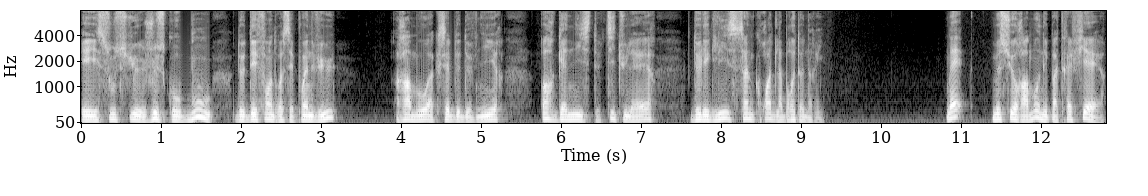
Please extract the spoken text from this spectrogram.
et soucieux jusqu'au bout de défendre ses points de vue, Rameau accepte de devenir organiste titulaire de l'église Sainte-Croix de la Bretonnerie. Mais M. Rameau n'est pas très fier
